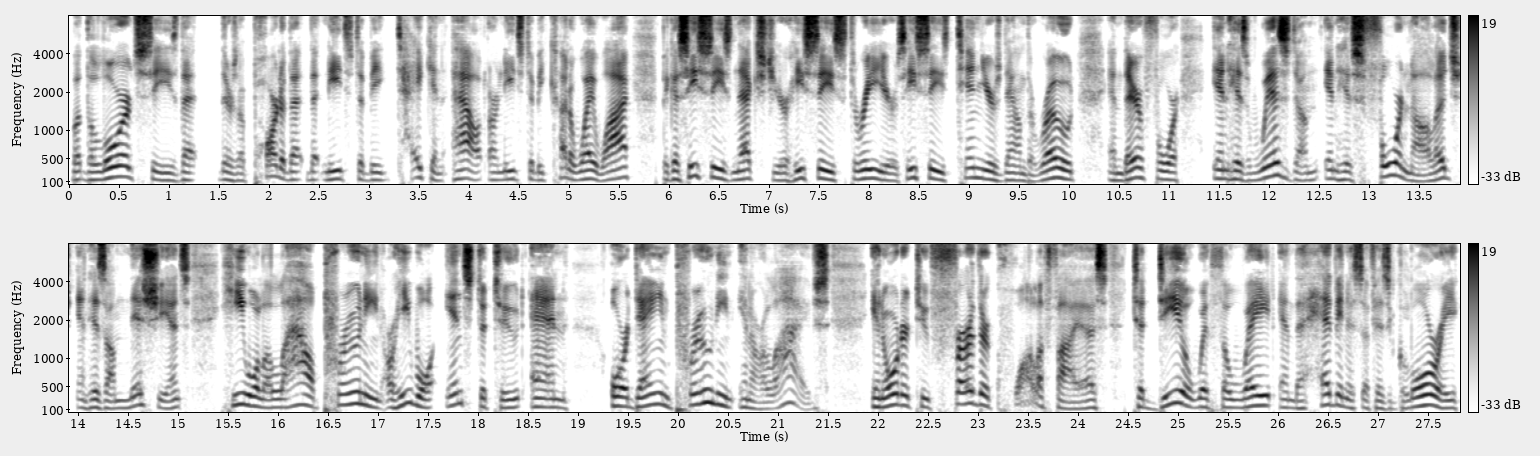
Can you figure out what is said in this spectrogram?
But the Lord sees that there's a part of that that needs to be taken out or needs to be cut away. Why? Because he sees next year, he sees three years, he sees 10 years down the road, and therefore, in his wisdom, in his foreknowledge, in his omniscience, he will allow pruning or he will institute and ordain pruning in our lives in order to further qualify us to deal with the weight and the heaviness of His glory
